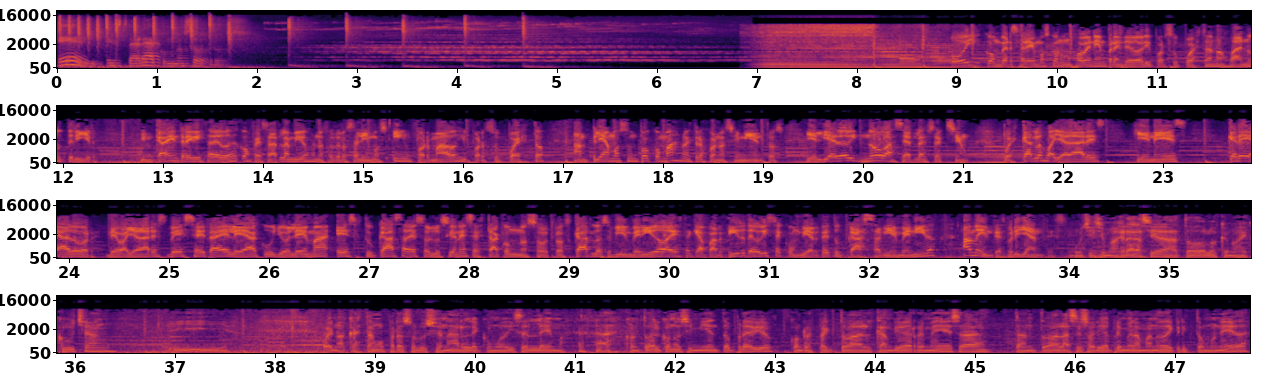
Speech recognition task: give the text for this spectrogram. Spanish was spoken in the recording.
Él estará con nosotros. Hoy conversaremos con un joven emprendedor y por supuesto nos va a nutrir. En cada entrevista de Dos de Confesarle amigos nosotros salimos informados y por supuesto ampliamos un poco más nuestros conocimientos. Y el día de hoy no va a ser la excepción, pues Carlos Valladares, quien es creador de Valladares BZLA, cuyo lema es Tu casa de soluciones está con nosotros. Carlos, bienvenido a este que a partir de hoy se convierte tu casa. Bienvenido a Mentes Brillantes. Muchísimas gracias a todos los que nos escuchan y bueno, acá estamos para solucionarle, como dice el lema, con todo el conocimiento previo con respecto al cambio de remesa, tanto a la asesoría de primera mano de criptomonedas,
